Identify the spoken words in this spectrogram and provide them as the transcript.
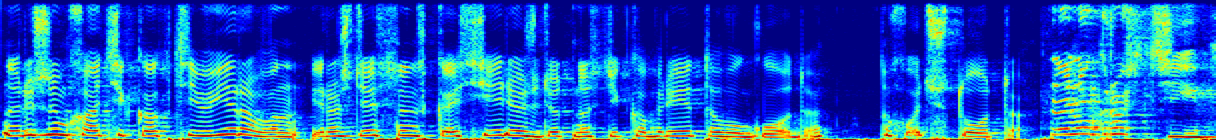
Но режим Хатика активирован, и рождественская серия ждет нас в декабре этого года. Ну хоть что-то. Ну не грусти.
